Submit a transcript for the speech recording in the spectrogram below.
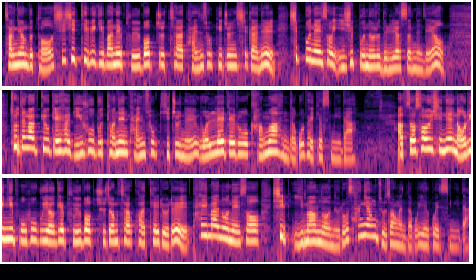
작년부터 CCTV 기반의 불법 주차 단속 기준 시간을 10분에서 20분으로 늘렸었는데요. 초등학교 개학 이후부터는 단속 기준을 원래대로 강화한다고 밝혔습니다. 앞서 서울시는 어린이 보호구역의 불법 주정차 과태료를 8만 원에서 12만 원으로 상향 조정한다고 예고했습니다.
